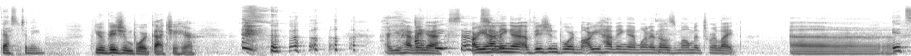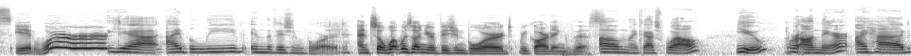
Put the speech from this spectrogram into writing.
destiny. Your vision board got you here. Are you having I a? think so, are you too. having a, vision board? Are you having a, one of those moments where like, uh, It's it worked? yeah, I believe in the vision board. And so, what was on your vision board regarding this? Oh my gosh. Well, you were on there. I had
